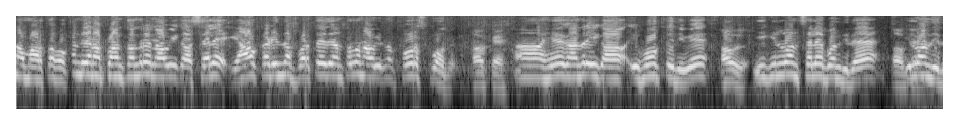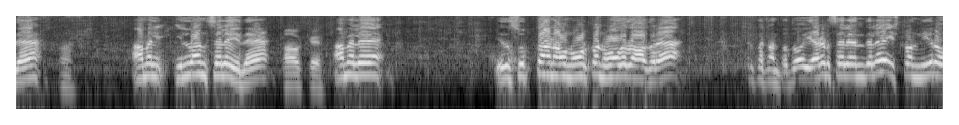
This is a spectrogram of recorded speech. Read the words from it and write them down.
ನಾವು ಮಾಡ್ತಾ ಹೋಗ್ತೀವಿ. ಏನಪ್ಪಾ ಅಂತಂದ್ರೆ ನಾವು ಈಗ ಸೆಲೆ ಯಾವ ಕಡೆಯಿಂದ ಬರ್ತಾ ಇದೆ ಅಂತಲೂ ನಾವು ಇದನ್ನ ತೋರಿಸಬಹುದು ಹೇಗಂದ್ರೆ ಈಗ ಈಗ ಹೋಗ್ತಿದೀವಿ ಹೌದು. ಈಗ ಇಲ್ಲೊಂದ್ ಸೆಲೆ ಬಂದಿದೆ. ಇಲ್ಲೊಂದಿದೆ. ಆಮೇಲೆ ಇಲ್ಲೊಂದ್ ಸೆಲೆ ಇದೆ. ಓಕೆ ಆಮೇಲೆ ಇದು ಸುತ್ತ ನಾವು ನೋಡ್ಕೊಂಡು ಹೋಗೋದಾದ್ರೆ ಇರ್ತಕ್ಕಂಥದ್ದು. ಎರಡು ಸೆಲೆಯಿಂದಲೇ ಇಷ್ಟೊಂದು ನೀರು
